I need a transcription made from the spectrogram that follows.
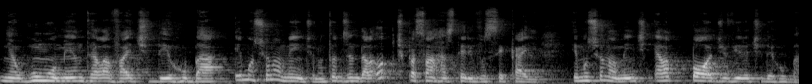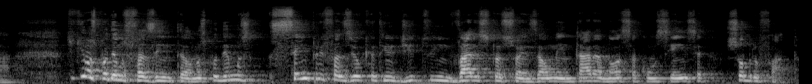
em algum momento ela vai te derrubar emocionalmente. Eu não estou dizendo dela, opa, te passar uma rasteira e você cair. Emocionalmente, ela pode vir a te derrubar. O que, nós podemos fazer então? Nós podemos sempre fazer o que eu tenho dito em várias situações, aumentar a nossa consciência sobre o fato.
